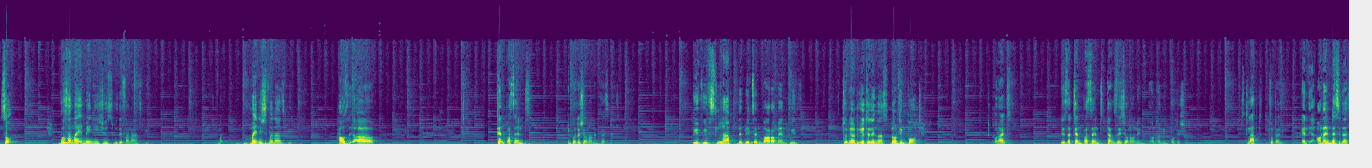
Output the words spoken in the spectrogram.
So those are my main issues with the finance bill. My main issue finance bill. How's uh, 10% importation on investment. We've, we've slapped the built environment with, you're telling us, don't import. All right? There's a 10% taxation on, on, on importation. Slapped totally. And on an industry that,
